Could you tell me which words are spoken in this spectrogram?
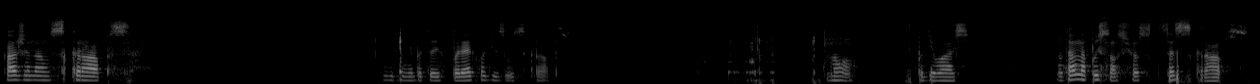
Каже нам скрабс. Нібито і в перекладі звуть скрабс. Ну, сподіваюся. Ну там написано, що це скрабс.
